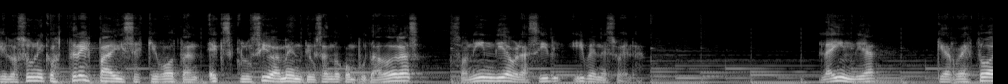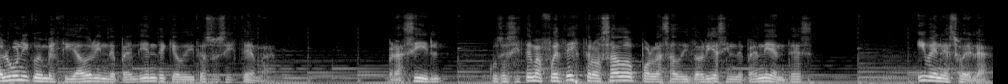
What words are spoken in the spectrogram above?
Que los únicos tres países que votan exclusivamente usando computadoras son India, Brasil y Venezuela. La India, que arrestó al único investigador independiente que auditó su sistema. Brasil, cuyo sistema fue destrozado por las auditorías independientes. Y Venezuela,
